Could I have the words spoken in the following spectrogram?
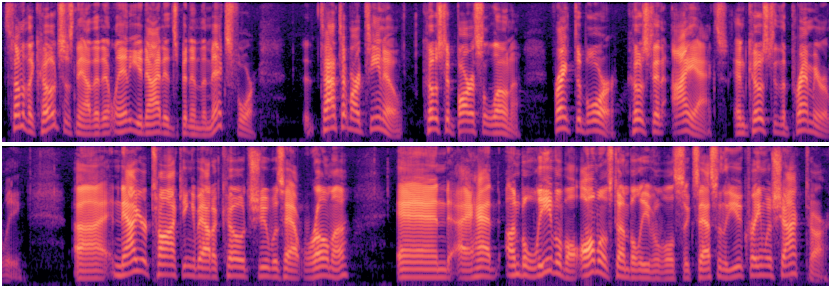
some of the coaches now that Atlanta United's been in the mix for. Tata Martino coached at Barcelona. Frank de Boer coached at Ajax and coached in the Premier League. Uh, now you're talking about a coach who was at Roma and I had unbelievable, almost unbelievable success in the Ukraine with Shakhtar.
